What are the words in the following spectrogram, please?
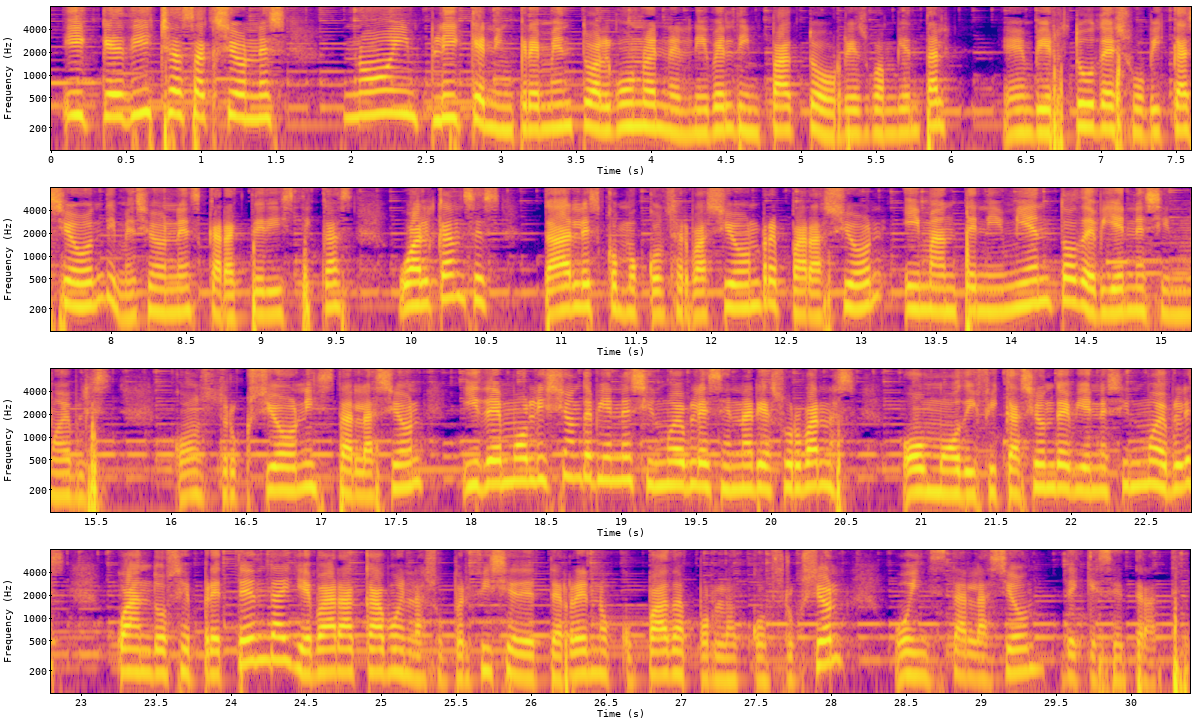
y que dichas acciones no impliquen incremento alguno en el nivel de impacto o riesgo ambiental en virtud de su ubicación, dimensiones, características o alcances, tales como conservación, reparación y mantenimiento de bienes inmuebles, construcción, instalación y demolición de bienes inmuebles en áreas urbanas o modificación de bienes inmuebles cuando se pretenda llevar a cabo en la superficie de terreno ocupada por la construcción o instalación de que se trate.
